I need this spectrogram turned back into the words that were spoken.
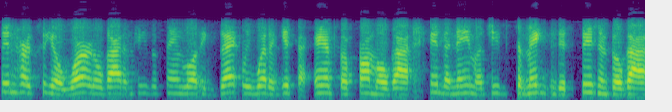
send her to your word, oh God, in Jesus' name, Lord, exactly where to get the answer from, oh God, in the name of Jesus, to make the decisions, oh God.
